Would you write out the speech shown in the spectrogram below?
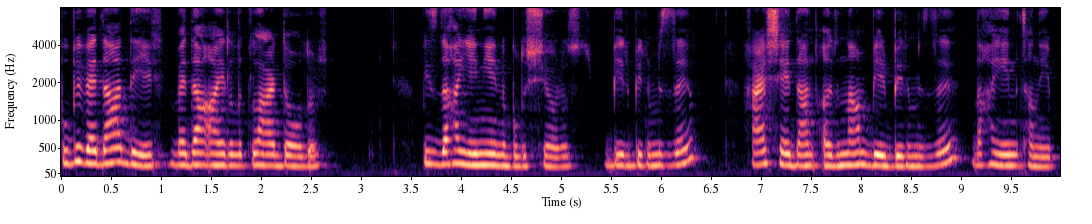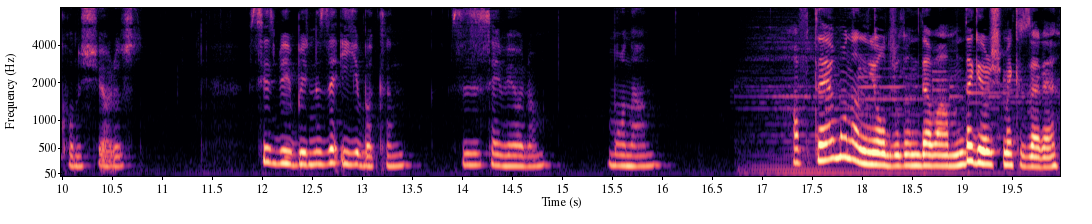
Bu bir veda değil, veda ayrılıklarda olur. Biz daha yeni yeni buluşuyoruz. Birbirimizi, her şeyden arınan birbirimizi daha yeni tanıyıp konuşuyoruz. Siz birbirinize iyi bakın. Sizi seviyorum. Monan. Haftaya Mona'nın yolculuğun devamında görüşmek üzere.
